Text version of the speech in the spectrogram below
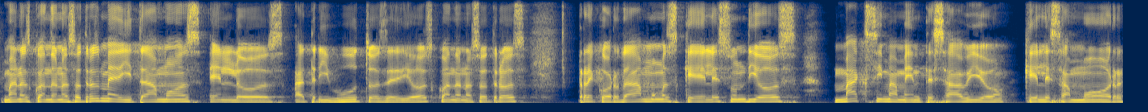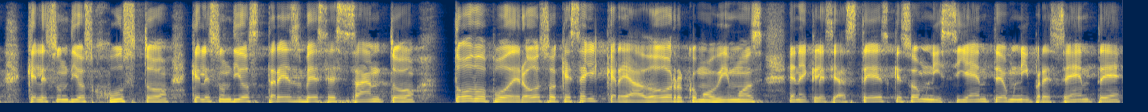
Hermanos, cuando nosotros meditamos en los atributos de Dios, cuando nosotros recordamos que Él es un Dios máximamente sabio, que Él es amor, que Él es un Dios justo, que Él es un Dios tres veces santo, todopoderoso, que es el creador, como vimos en Eclesiastés, que es omnisciente, omnipresente,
